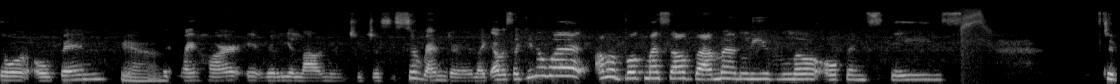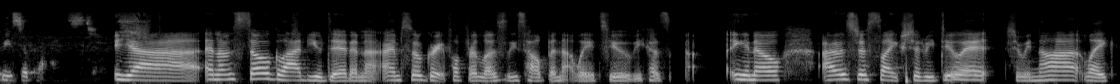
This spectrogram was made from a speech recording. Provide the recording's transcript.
door open yeah. with my heart it really allowed me to just surrender. Like i was like you know what? I'm gonna book myself but i'm gonna leave a little open space to be surprised. Yeah and i'm so glad you did and i'm so grateful for leslie's help in that way too because uh, you know i was just like should we do it? Should we not? Like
